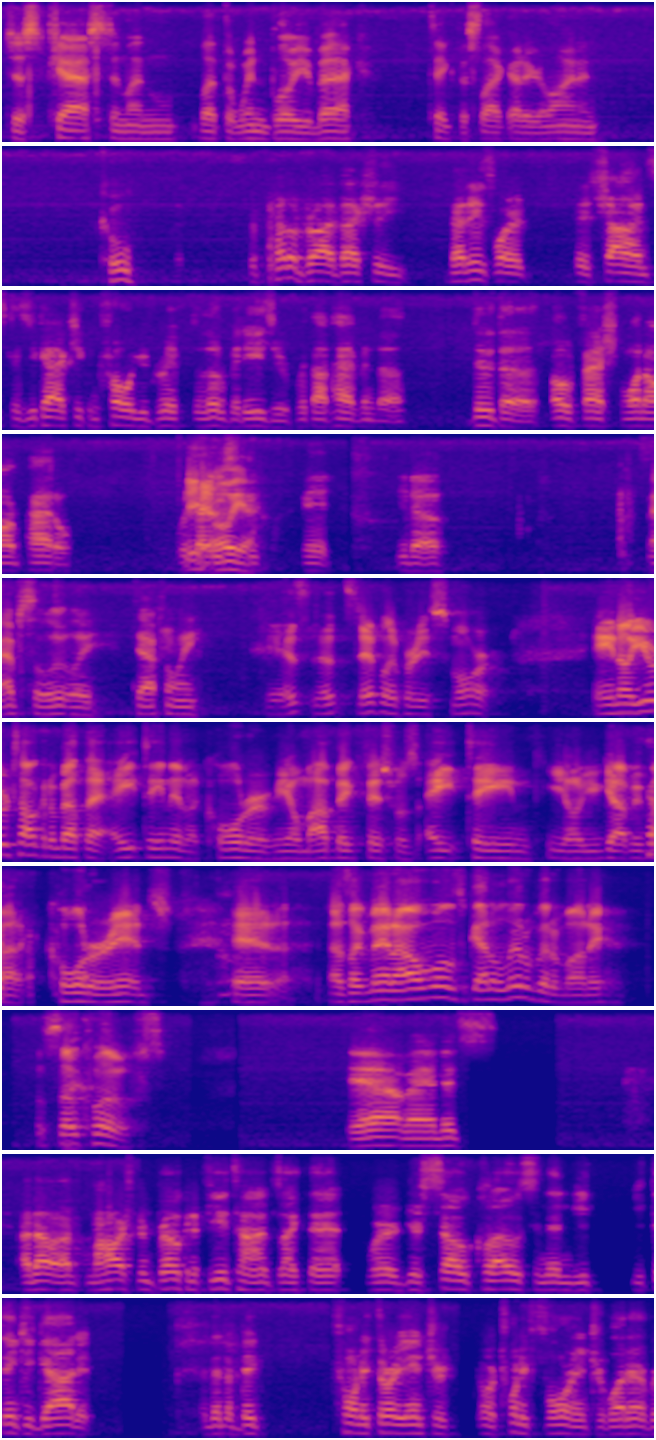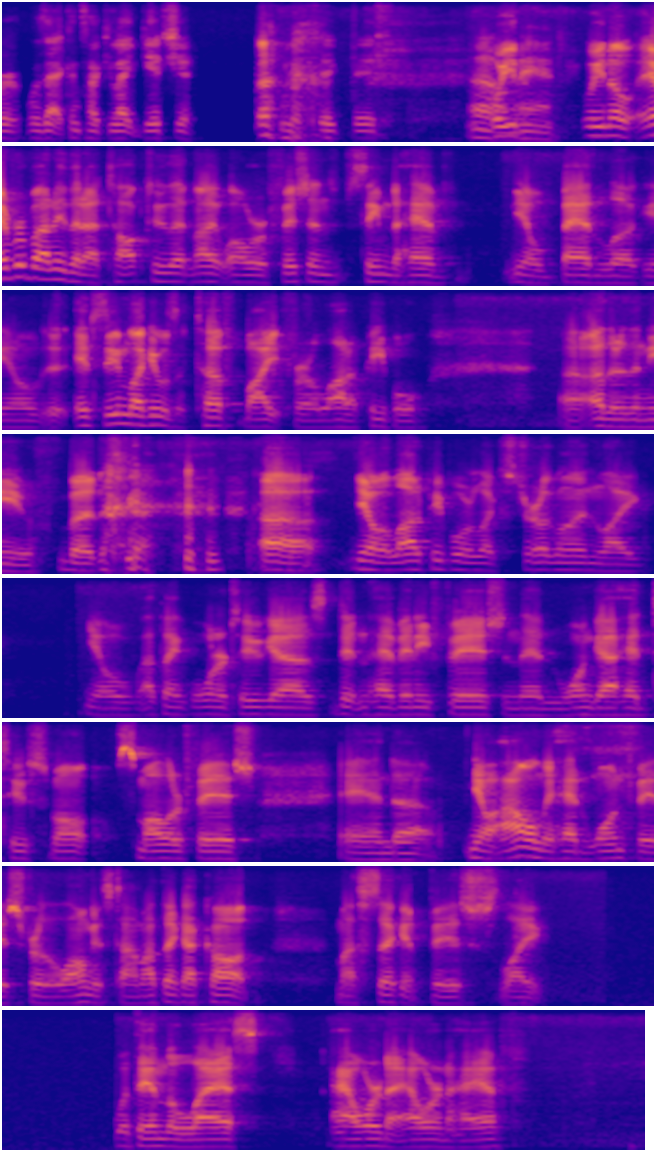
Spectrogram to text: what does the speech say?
just cast and then let the wind blow you back, take the slack out of your line, and cool. The pedal drive actually that is where it, it shines because you can actually control your drift a little bit easier without having to do the old-fashioned one-arm paddle. Yeah. Oh, to yeah. Do Bit, you know. Absolutely, definitely. Yeah, it's, it's definitely pretty smart. And you know, you were talking about that 18 and a quarter. You know, my big fish was 18. You know, you got me about a quarter inch, and I was like, man, I almost got a little bit of money. It's so close. Yeah, man, it's. I know I- my heart's been broken a few times like that, where you're so close and then you you think you got it, and then a big 23 inch or, or 24 inch or whatever was at Kentucky Lake get you big fish. Oh Well, you- man, Well, you know, everybody that I talked to that night while we are fishing seemed to have, you know, bad luck. You know, it, it seemed like it was a tough bite for a lot of people, uh, other than you. But, uh, you know, a lot of people were like struggling. Like, you know, I think one or two guys didn't have any fish, and then one guy had two small, smaller fish. And, uh, you know, I only had one fish for the longest time. I think I caught my second fish like within the last hour to hour and a half.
